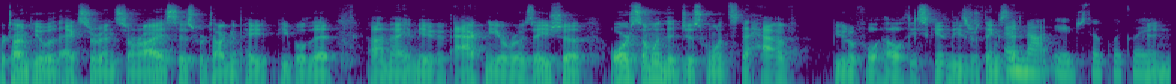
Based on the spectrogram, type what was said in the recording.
We're talking to people with eczema and psoriasis. We're talking to people that um, maybe have acne or rosacea, or someone that just wants to have beautiful, healthy skin. These are things that And not age so quickly. and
